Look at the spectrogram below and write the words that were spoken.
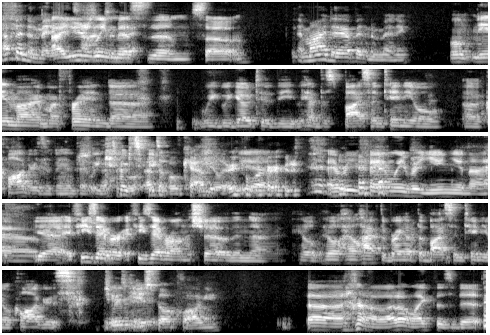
I've been to many. I usually a miss day. them. So In my day, I've been to many. Well, me and my my friend, uh, we we go to the we have this bicentennial uh, cloggers event that we that's, go a, to. that's a vocabulary Yeah. word. Every family reunion I have. yeah, if he's ever if he's ever on the show, then uh, he'll he'll he'll have to bring up the bicentennial cloggers. Jason, can you spell clogging? Uh, oh, I don't like this bit.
